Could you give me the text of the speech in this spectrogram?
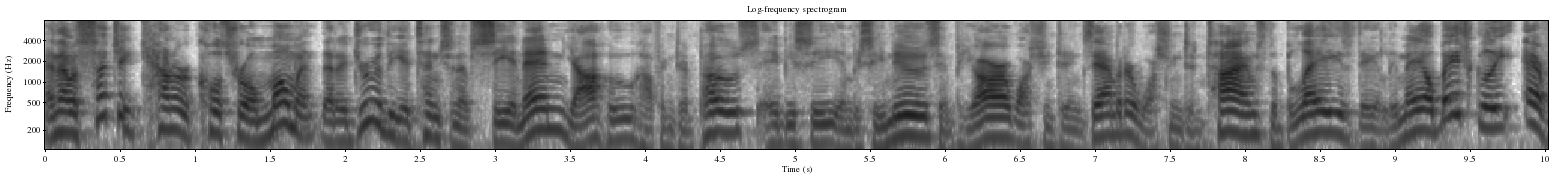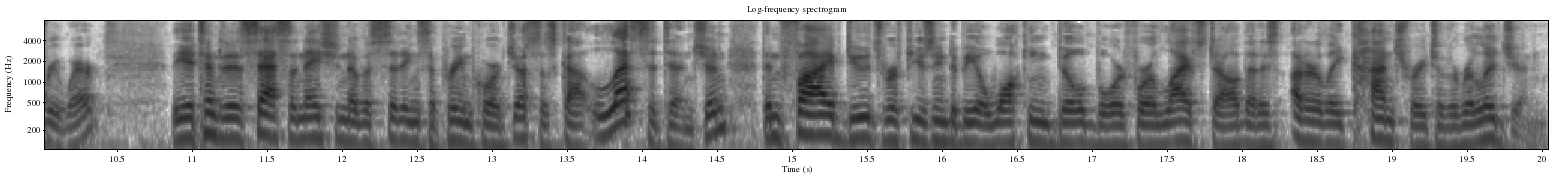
and that was such a countercultural moment that it drew the attention of CNN, Yahoo, Huffington Post, ABC, NBC News, NPR, Washington Examiner, Washington Times, The Blaze, Daily Mail, basically everywhere. The attempted assassination of a sitting Supreme Court justice got less attention than five dudes refusing to be a walking billboard for a lifestyle that is utterly contrary to the religion.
